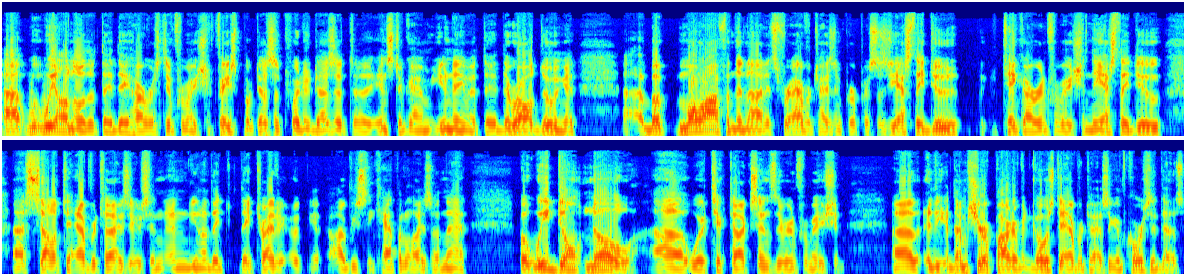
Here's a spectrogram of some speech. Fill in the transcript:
uh, we, we, all know that they, they harvest information. Facebook does it, Twitter does it, uh, Instagram, you name it. They, they're all doing it. Uh, but more often than not, it's for advertising purposes. Yes, they do take our information. Yes, they do uh, sell it to advertisers, and and you know they they try to uh, obviously capitalize on that. But we don't know where TikTok sends their information. Uh, I'm sure part of it goes to advertising. Of course it does.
